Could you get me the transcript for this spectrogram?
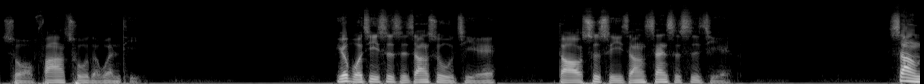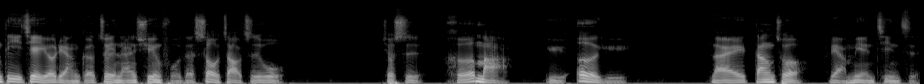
所发出的问题。约伯记四十章十五节。到四十一章三十四节，上帝借有两个最难驯服的受造之物，就是河马与鳄鱼，来当作两面镜子，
